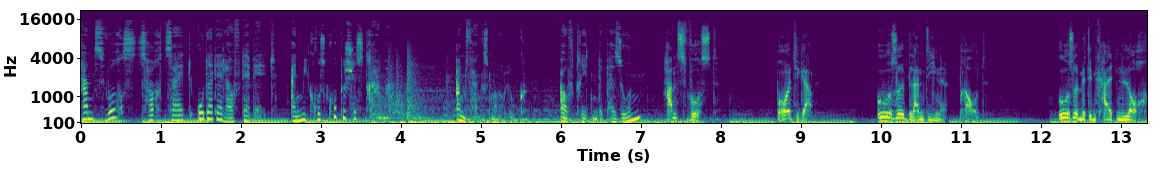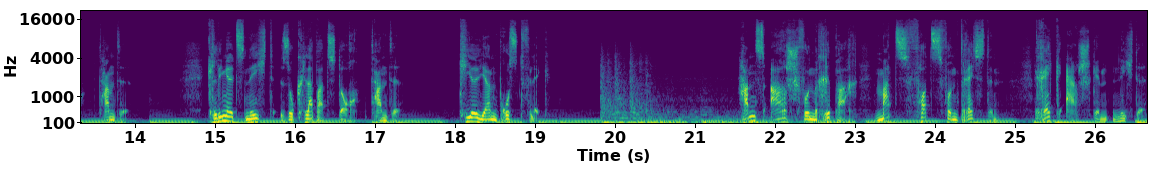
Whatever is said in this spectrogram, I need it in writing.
Hans Wursts Hochzeit oder der Lauf der Welt. Ein mikroskopisches Drama. Anfangsmonolog. Auftretende Personen? Hans Wurst. Bräutigam. Ursel Blandine, Braut. Ursel mit dem kalten Loch, Tante. Klingelt's nicht, so klappert's doch, Tante. Kilian Brustfleck. Hans Arsch von Rippach, Matz Fotz von Dresden, Reckerschgen Nichte,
